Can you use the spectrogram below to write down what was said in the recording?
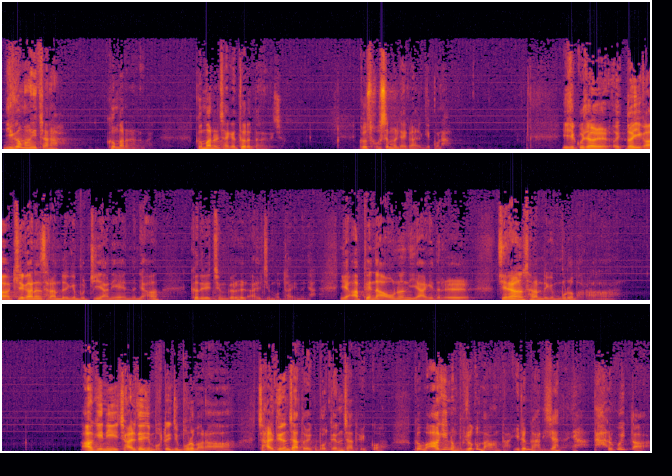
네가 망했잖아. 그 말을 하는 거예요. 그 말을 자기가 들었다는 거죠. 그 속셈을 내가 알겠구나. 29절 너희가 길 가는 사람들에게 묻지 아니했느냐? 그들의 증거를 알지 못하였느냐? 이 앞에 나오는 이야기들을 지나는 사람들에게 물어봐라. 악인이 잘 되지 못 되지 물어봐라. 잘 되는 자도 있고 못 되는 자도 있고. 그럼 악인은 무조건 망한다. 이런 거 아니지 않느냐? 다 알고 있다.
